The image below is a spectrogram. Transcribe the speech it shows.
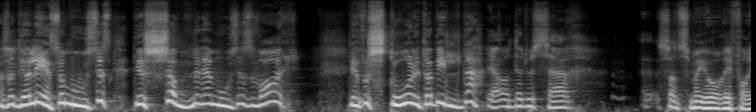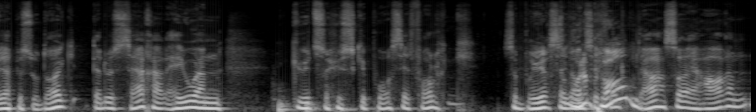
Altså Det å lese om Moses, det å skjønne hvem Moses var, det å forstå litt av bildet Ja, og det du ser, sånn som jeg gjorde i forrige episode òg, det du ser her, er jo en Gud som husker på sitt folk. Som bryr seg om sitt plan. folk. Ja, så jeg har en,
